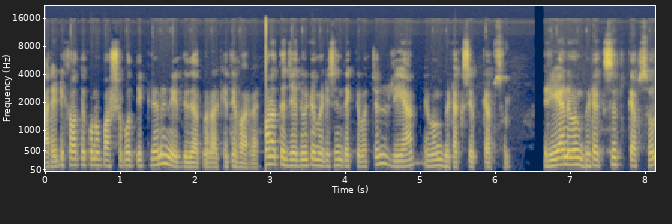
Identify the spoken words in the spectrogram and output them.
আর এটি খাওয়াতে কোনো পার্শ্ব প্রতিক্রিয়া নেই নির্দ্বিধে আপনারা খেতে পারবেন। আমার হাতে যে দুইটা মেডিসিন দেখতে পাচ্ছেন রিয়ান এবং ভিটাক্সিপ ক্যাপসুল রিয়ান এবং ভিটাক্সিপ ক্যাপসুল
